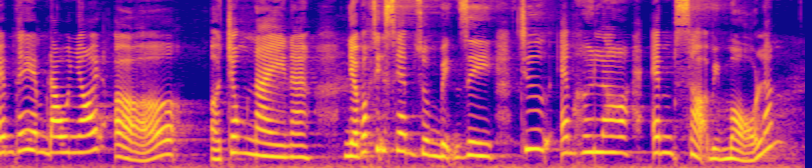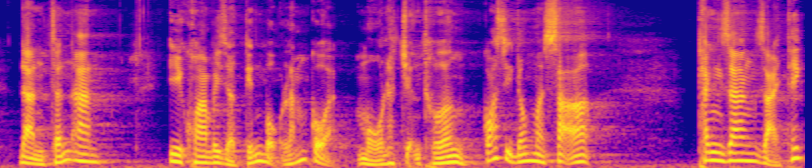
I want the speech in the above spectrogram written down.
Em thấy em đau nhói ở ở trong này nè. Nhờ bác sĩ xem dùm bệnh gì Chứ em hơi lo Em sợ bị mổ lắm. Đàn trấn an Y khoa bây giờ tiến bộ lắm cô ạ. Mổ là chuyện thường Có gì đâu mà sợ. Thanh Giang giải thích.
